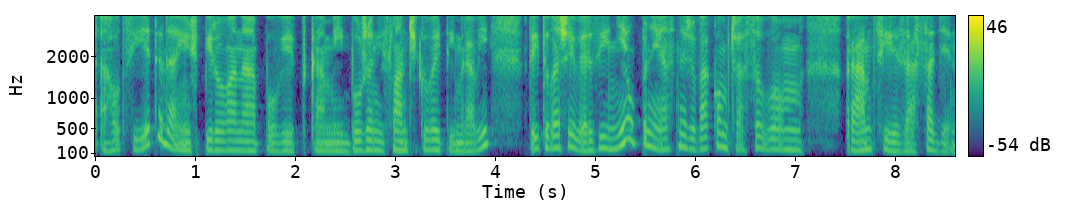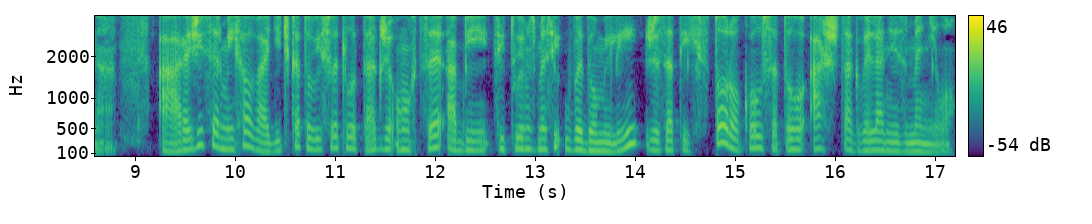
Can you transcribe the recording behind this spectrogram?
a hoci je teda inšpirovaná poviedkami Boženy Slančikovej Týmravy, v tejto vašej verzii nie je úplne jasné, že v akom časovom rámci je zasadená. A režisér Michal Vajdička to vysvetlil tak, že on chce, aby, citujem, sme si uvedomili, že za tých 100 rokov sa toho až tak veľa nezmenilo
